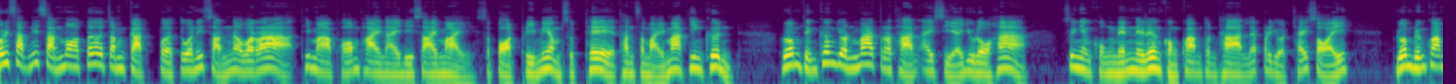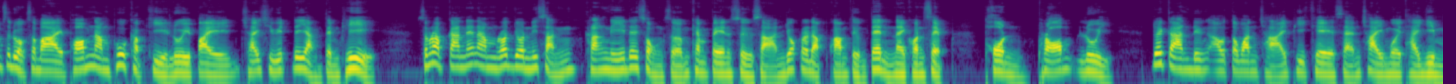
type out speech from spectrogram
บริษัทนิสสันมอเตอร์จำกัดเปิดตัวนิสสันนาวาร่าที่มาพร้อมภายในดีไซน์ใหม่ สปอร์ตพรีเมียมสุดเท่ทันสมัยมากยิ่งขึ้น รวมถึงเครื่องยนต์มาตรฐานไอเสียยูโร 5 ซึ่งยังคงเน้นในเรื่องของความทนทานและประโยชน์ใช้สอย รวมถึงความสะดวกสบายพร้อมนำผู้ขับขี่ลุยไปใช้ชีวิตได้อย่างเต็มที่สำหรับการแนะนำรถยนต์นิสสันครั้งนี้ได้ส่งเสริมแคมเปญสื่อสารยกระดับความตื่นเต้นในคอนเซปต์ทน พร้อมลุย ด้วยการดึงเอาตะวันฉาย PK แสนชัยมวยไทยยิม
